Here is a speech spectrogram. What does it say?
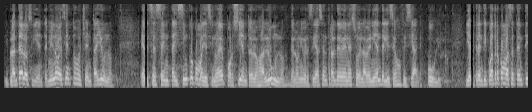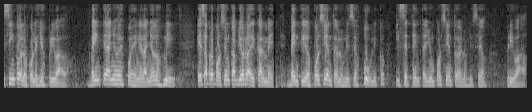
y plantea lo siguiente, en 1981 el 65,19% de los alumnos de la Universidad Central de Venezuela venían de liceos oficiales públicos y el 34,75% de los colegios privados. 20 años después, en el año 2000, esa proporción cambió radicalmente, 22% de los liceos públicos y 71% de los liceos privados.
